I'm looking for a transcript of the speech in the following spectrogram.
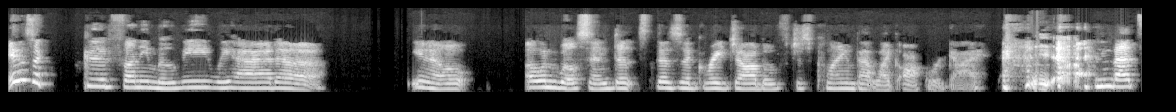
it was a good, funny movie. We had uh, you know, Owen Wilson does does a great job of just playing that like awkward guy, Yeah. and that's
